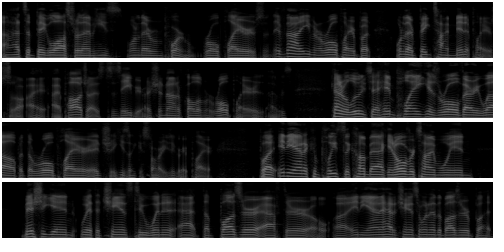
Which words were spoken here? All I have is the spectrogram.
Uh, that's a big loss for them. He's one of their important role players, if not even a role player, but one of their big time minute players. So I, I apologize to Xavier. I should not have called him a role player. I was kind of alluding to him playing his role very well, but the role player, it, he's like a star. He's a great player. But Indiana completes the comeback in overtime win. Michigan with a chance to win it at the buzzer after oh, uh, Indiana had a chance to win at the buzzer, but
